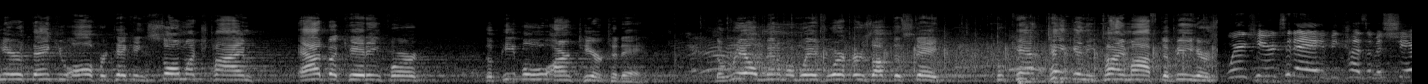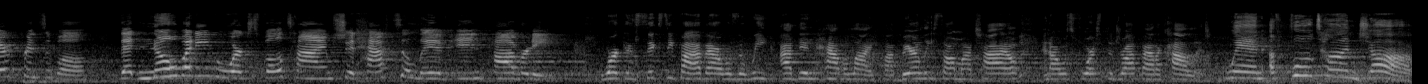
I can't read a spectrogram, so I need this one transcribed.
here. Thank you all for taking so much time advocating for the people who aren't here today. The real minimum wage workers of the state who can't take any time off to be here. We're here today because of a shared principle that nobody who works full time should have to live in poverty. Working 65 hours a week, I didn't have a life. I barely saw my child, and I was forced to drop out of college. When a full-time job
